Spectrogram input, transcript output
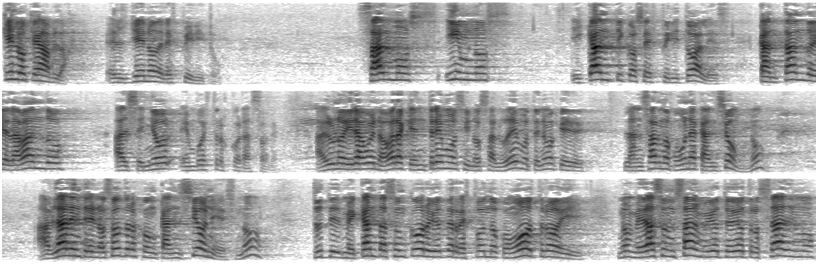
¿qué es lo que habla? El lleno del Espíritu. salmos, himnos y cánticos espirituales, cantando y alabando al Señor en vuestros corazones. Alguno dirá, bueno, ahora que entremos y nos saludemos, tenemos que lanzarnos con una canción, ¿no? Hablar entre nosotros con canciones, ¿no? Tú me cantas un coro, yo te respondo con otro, y no me das un salmo, y yo te doy otro salmo.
